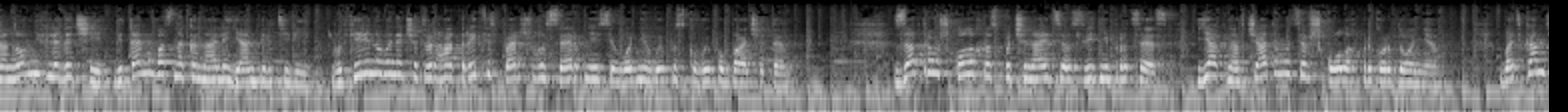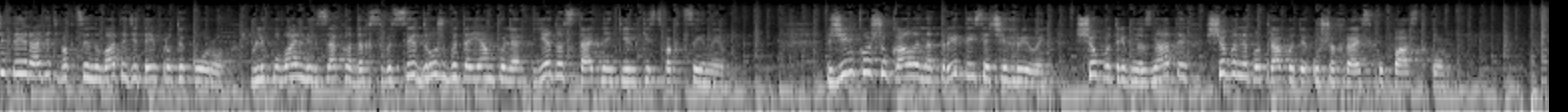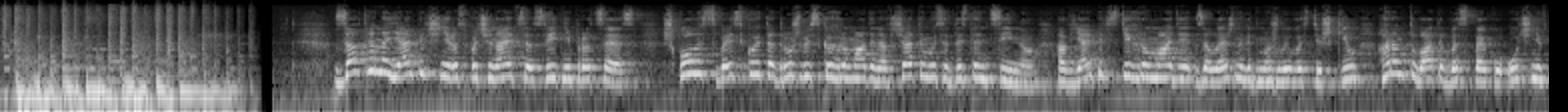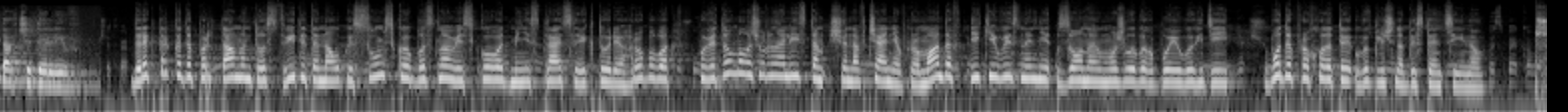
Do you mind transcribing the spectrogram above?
Шановні глядачі, вітаємо вас на каналі Ямпіль ТВ. В ефірі новини четверга 31 серпня і сьогодні у випуску ви побачите. Завтра у школах розпочинається освітній процес. Як навчатимуться в школах прикордоння? Батькам дітей радять вакцинувати дітей проти кору. В лікувальних закладах Свиси, Дружби та Ямполя є достатня кількість вакцини. Жінку шукали на 3 тисячі гривень. Що потрібно знати, щоб не потрапити у шахрайську пастку. Завтра на Ямпільщині розпочинається освітній процес. Школи Свеської та Дружбівської громади навчатимуться дистанційно, а в Ямпільській громаді, залежно від можливості шкіл, гарантувати безпеку учнів та вчителів. Директорка департаменту освіти та науки Сумської обласної військової адміністрації Вікторія Гробова повідомила журналістам, що навчання в громадах, які визнані зоною можливих бойових дій, буде проходити виключно дистанційно.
